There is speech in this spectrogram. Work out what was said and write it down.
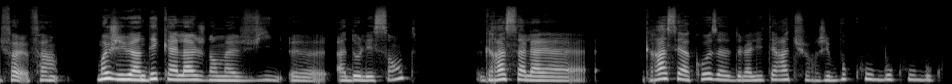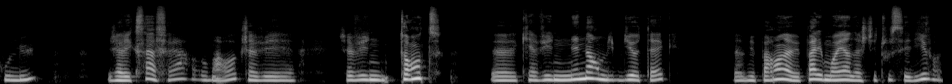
Enfin, moi, j'ai eu un décalage dans ma vie euh, adolescente grâce à la, grâce et à cause de la littérature. J'ai beaucoup, beaucoup, beaucoup lu. J'avais que ça à faire au Maroc. J'avais, j'avais une tante euh, qui avait une énorme bibliothèque. mes parents n'avaient pas les moyens d'acheter tous ces livres,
